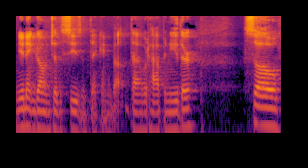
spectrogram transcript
you didn't go into the season thinking about that would happen either. So,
